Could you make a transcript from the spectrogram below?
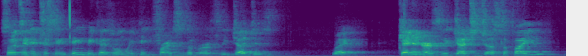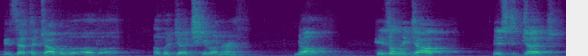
So it's an interesting thing because when we think, for instance, of earthly judges, right? Can an earthly judge justify you? Is that the job of a, of a, of a judge here on earth? No. His only job is to judge.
